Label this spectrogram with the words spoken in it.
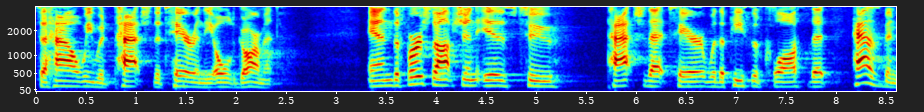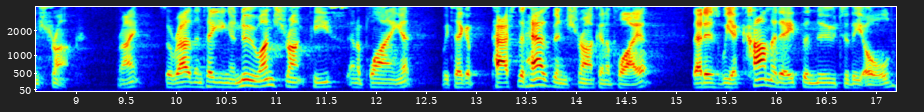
to how we would patch the tear in the old garment. And the first option is to patch that tear with a piece of cloth that has been shrunk, right? So rather than taking a new unshrunk piece and applying it, we take a patch that has been shrunk and apply it. That is, we accommodate the new to the old.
